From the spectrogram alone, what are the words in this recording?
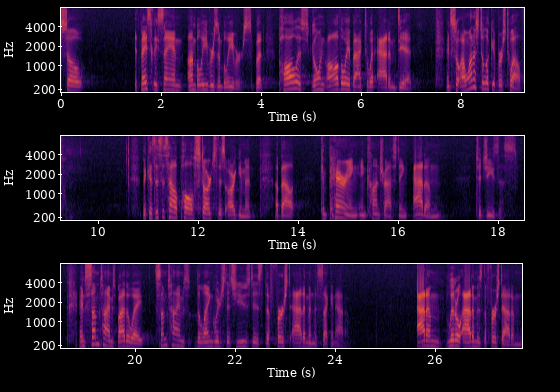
So it's basically saying unbelievers and believers. But Paul is going all the way back to what Adam did. And so I want us to look at verse 12. Because this is how Paul starts this argument about comparing and contrasting Adam to Jesus. And sometimes, by the way, sometimes the language that's used is the first Adam and the second Adam. Adam, literal Adam, is the first Adam.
